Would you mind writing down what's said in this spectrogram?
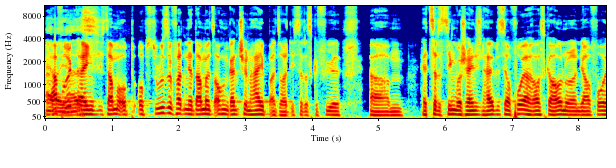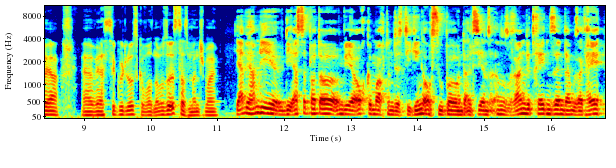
ja, verrückt ja, eigentlich. Ich sag mal, Ob Obtrusive hatten ja damals auch einen ganz schönen Hype, also hatte ich so das Gefühl. Ähm, hättest du das Ding wahrscheinlich ein halbes Jahr vorher rausgehauen oder ein Jahr vorher, äh, wärst du gut losgeworden. Aber so ist das manchmal. Ja, wir haben die, die erste Platte irgendwie auch gemacht und das, die ging auch super. Und als sie an, an uns rangetreten sind, haben gesagt, hey,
